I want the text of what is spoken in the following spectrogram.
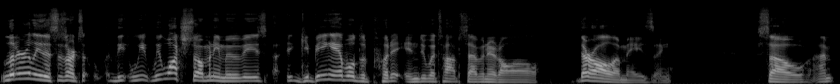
literally this is our t- we we watch so many movies. Uh, being able to put it into a top seven at all, they're all amazing. So I'm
